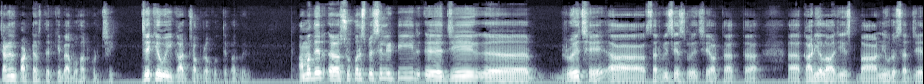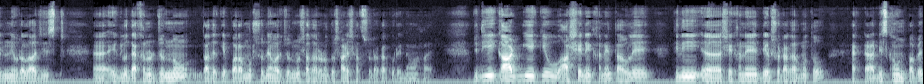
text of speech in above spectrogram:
চ্যানেল পার্টনার্সদেরকে ব্যবহার করছি। যে কেউ এই কার্ড সংগ্রহ করতে পারবেন। আমাদের সুপার স্পেশালিটির যে রয়েছে সার্ভিসেস রয়েছে, অর্থাৎ কার্ডিওলজিস্ট বা নিউরোসার্জন নিউরোলজিস্ট এগুলো দেখানোর জন্য, তাদেরকে পরামর্শ নেওয়ার জন্য সাধারণত সাড়ে সাতশো টাকা করে নেওয়া হয়। যদি এই কার্ড নিয়ে কেউ আসেন এখানে, তাহলে তিনি সেখানে দেড়শো টাকার মতো একটা ডিসকাউন্ট পাবেন।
